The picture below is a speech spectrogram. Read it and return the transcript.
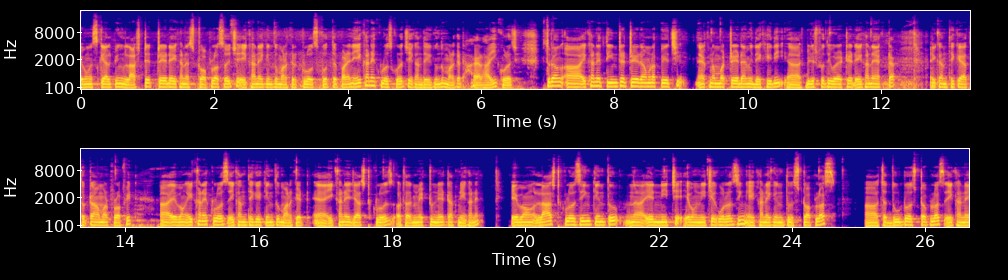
এবং স্ক্যাল্পিং লাস্টের ট্রেডে এখানে স্টপ লস হয়েছে। এখানে কিন্তু মার্কেট ক্লোজ করতে পারেনি। এখানে ক্লোজ করেছে, এখান থেকে কিন্তু মার্কেট হায়ার হাই করেছে। সুতরাং এখানে তিনটে ট্রেড আমরা পেয়েছি। এক নম্বর ট্রেড আমি দেখিয়ে দিই বৃহস্পতিবারের ট্রেড এখানে একটা, এখান থেকে এতটা আমার প্রফিট এবং এখানে ক্লোজ এখান থেকে কিন্তু মার্কেট এখানে জাস্ট ক্লোজ অর্থাৎ নেট টু নেট আপনি এখানে। এবং লাস্ট ক্লোজিং কিন্তু এর নিচে এবং নিচে ক্লোজিং এখানে কিন্তু স্টপ লস অর্থাৎ দুটো স্টপ লস এখানে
